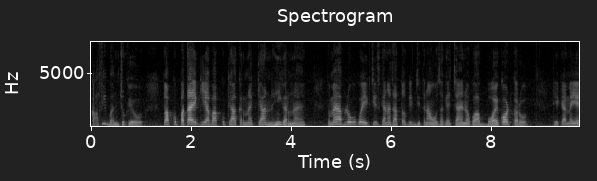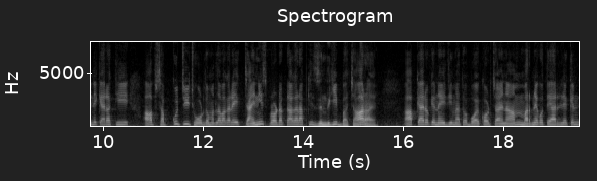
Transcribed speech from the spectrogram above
काफ़ी बन चुके हो। तो आपको पता है कि अब आपको क्या करना है क्या नहीं करना है। तो मैं आप लोगों को एक चीज़ कहना चाहता हूँ कि जितना हो सके चाइना को आप बॉयकॉट करो, ठीक है? मैं ये नहीं कह रहा कि आप सब कुछ ही छोड़ दो। मतलब अगर एक चाइनीज़ प्रोडक्ट अगर आपकी ज़िंदगी बचा रहा है, आप कह रहे हो कि नहीं जी, मैं तो बॉयकॉट चाइना, हम मरने को तैयार लेकिन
